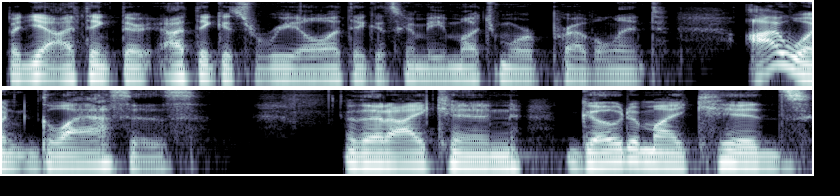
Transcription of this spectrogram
But yeah, I think there. I think it's real. I think it's going to be much more prevalent. I want glasses that I can go to my kid's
